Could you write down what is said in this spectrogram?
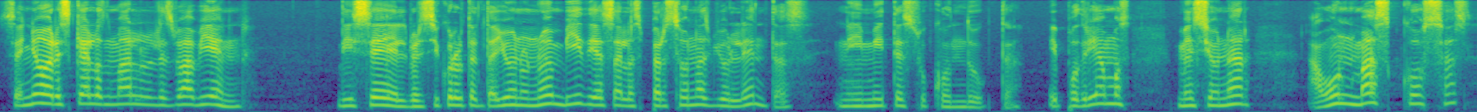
Señor, es que a los malos les va bien. Dice el versículo 31, no envidias a las personas violentas, ni imites su conducta. Y podríamos mencionar aún más cosas,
